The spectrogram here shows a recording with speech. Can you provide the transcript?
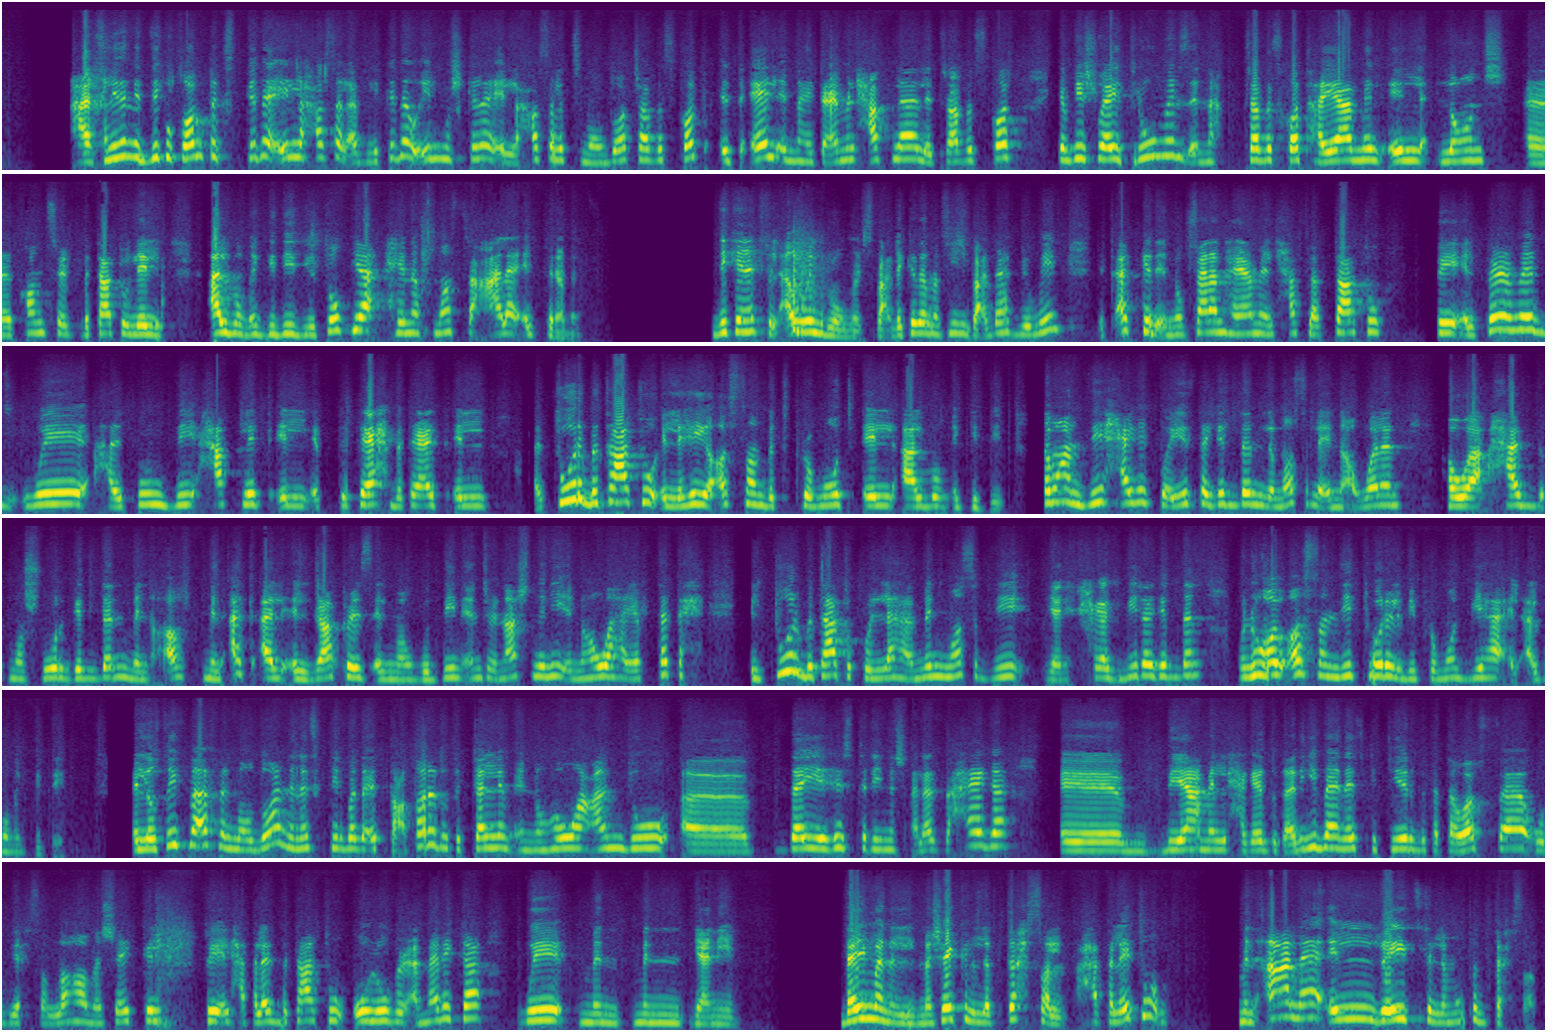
خلينا نديكم context كده إيه اللي حصل قبل كده وإيه المشكلة اللي حصلت في موضوع ترافيس سكوت. اتقال إن هيتعمل حفلة لترافيس سكوت. كان في شوية rumors إن ترافيس سكوت هيعمل ال launch concert بتاعته للألبوم الجديد يوتوبيا هنا في مصر على ال pyramid دي كانت في الأول rumors بعد كده ما فيش بعدها بيومين اتأكد إنه فعلا هيعمل الحفلة بتاعته في ال pyramid وهيكون دي حفلة الافتتاح بتاعه ال tour بتاعته اللي هي أصلا بت promote الالبوم الجديد. طبعا دي حاجة كويسة جدا لمصر لأن اولا هو حد مشهور جدا من من أتقل ال rappers الموجودين internationally إن هو هيفتتح ال tour بتاعته كلها من مصر. دي يعني حاجة كبيرة جدا وإن هو أصلا دي ال tour اللي بي promote بيها الألبوم الجديد. اللطيف بقى في الموضوع إن ناس كتير بدأت تعترض وتتكلم إن هو عنده آه زي history مش ألذ حاجة بيعمل حاجات غريبة ناس كتير بتتوفى وبيحصل لها مشاكل في الحفلات بتاعته all over أمريكا ومن من يعني دايما المشاكل اللي بتحصل في حفلاته من أعلى ال rates اللي ممكن تحصل.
